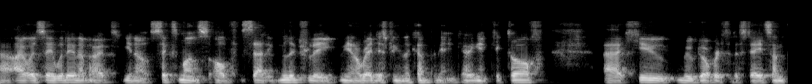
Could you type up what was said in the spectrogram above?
Uh, I would say within about you know six months of setting, literally you know registering the company and getting it kicked off, uh, Hugh moved over to the States and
